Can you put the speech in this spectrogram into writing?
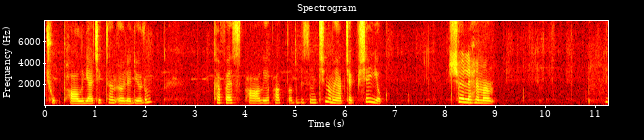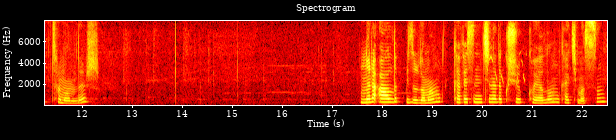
Çok pahalı gerçekten öyle diyorum. Kafes pahalıya patladı bizim için ama yapacak bir şey yok. Şöyle hemen tamamdır. Bunları aldık biz o zaman. Kafesin içine de kuşu koyalım kaçmasın.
